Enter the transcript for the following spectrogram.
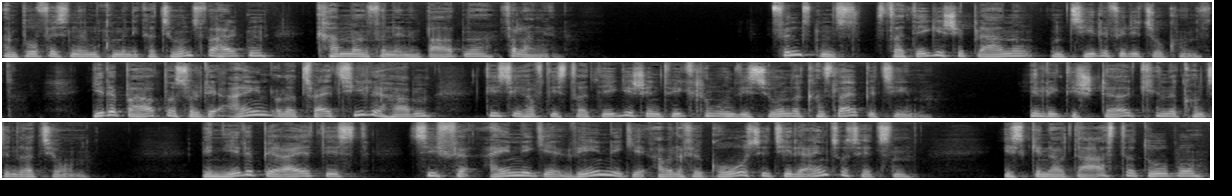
an professionellem Kommunikationsverhalten kann man von einem Partner verlangen. Fünftens, strategische Planung und Ziele für die Zukunft. Jeder Partner sollte ein oder zwei Ziele haben, die sich auf die strategische Entwicklung und Vision der Kanzlei beziehen. Hier liegt die Stärke in der Konzentration. Wenn jeder bereit ist, sich für einige wenige, aber dafür große Ziele einzusetzen, ist genau das der Turbo,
